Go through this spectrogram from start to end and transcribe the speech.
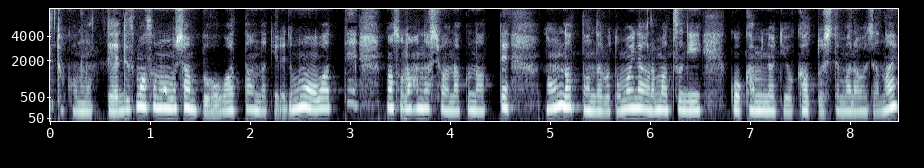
ーとか思って、で、まあそのままシャンプーが終わったんだけれども、終わって、まあその話はなくなって、何だったんだろうと思いながら、まあ次、こう髪の毛をカットしてもらうじゃない？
